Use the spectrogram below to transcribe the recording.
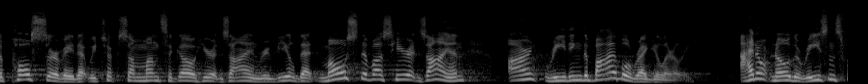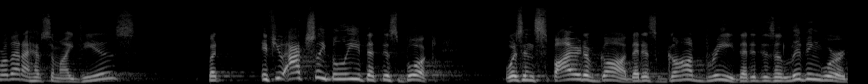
The Pulse survey that we took some months ago here at Zion revealed that most of us here at Zion aren't reading the Bible regularly. I don't know the reasons for that. I have some ideas. But if you actually believe that this book was inspired of God, that it's God breathed, that it is a living word,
